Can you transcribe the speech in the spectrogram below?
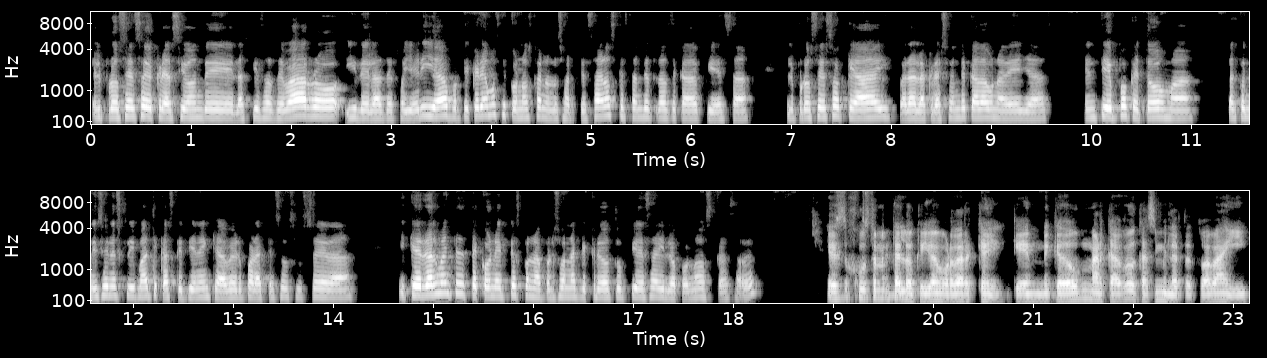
el proceso de creación de las piezas de barro y de las de joyería, porque queremos que conozcan a los artesanos que están detrás de cada pieza, el proceso que hay para la creación de cada una de ellas, el tiempo que toma, las condiciones climáticas que tienen que haber para que eso suceda, y que realmente te conectes con la persona que creó tu pieza y lo conozcas, ¿sabes? Es justamente lo que iba a abordar, que, que me quedó marcado, casi me la tatuaba ahí,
